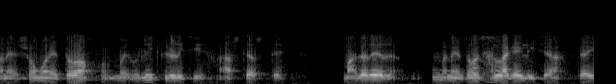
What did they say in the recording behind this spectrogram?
মানে সময় তো লেট করে লিছি আস্তে আস্তে। মাজারের মানে দরজা লাগাই লিছে যাই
